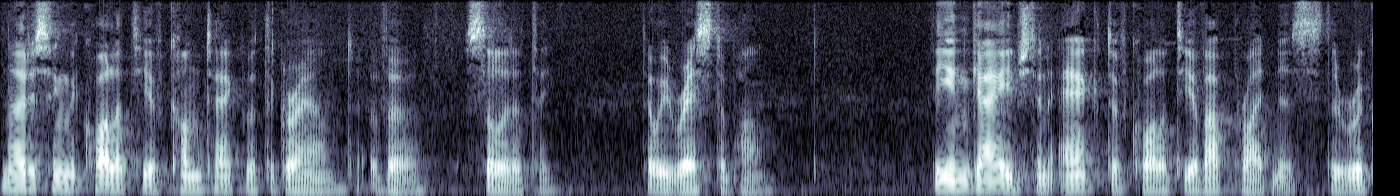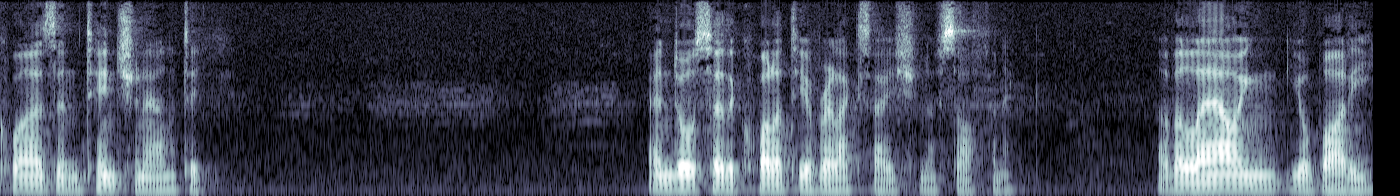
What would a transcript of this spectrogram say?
Noticing the quality of contact with the ground of earth, solidity that we rest upon the engaged and active quality of uprightness that requires intentionality. And also the quality of relaxation, of softening, of allowing your body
